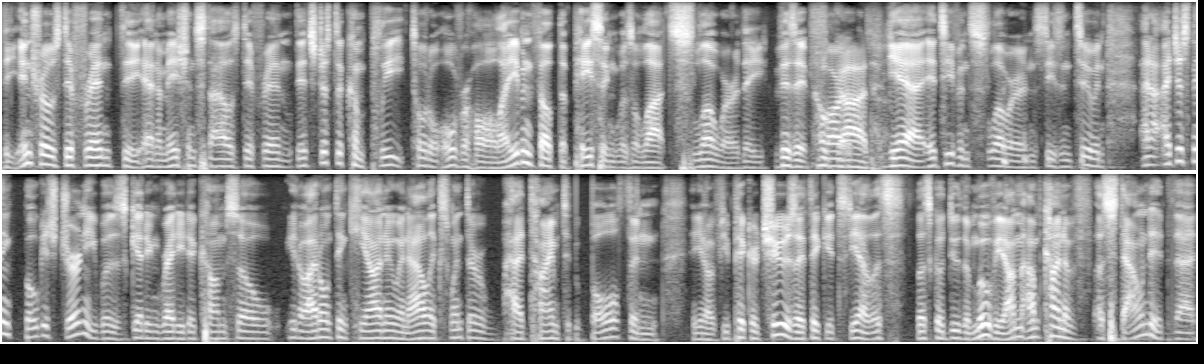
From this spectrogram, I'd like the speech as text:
The intro's different. The animation style is different. It's just a complete total overhaul. I even felt the pacing was a lot slower. They visit oh, far. Oh. God. Yeah, it's even slower in season two. And and I just think Bogus Journey was getting ready to come. So, you know, I don't think Keanu and Alex Winter had time to do both. And, you know, if you pick or choose, I think it's yeah, let's let's go do the movie. I'm I'm kind of astounded that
